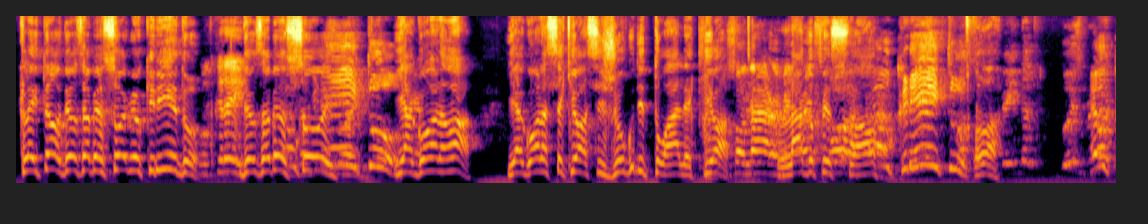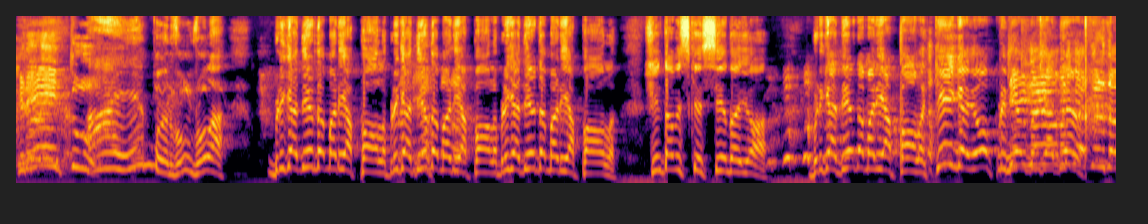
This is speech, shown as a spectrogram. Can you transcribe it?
Cleitão, Deus abençoe, meu querido! O Creito. Deus abençoe! Creito! E agora, ó. E agora, esse aqui, ó, esse jogo de toalha aqui, ó. Bolsonaro, Lá do escola. É pessoal. o Creito! Ó. É o Creito! Ah, é, mano? Vamos, vamos lá. Brigadeiro da Maria Paula, Brigadeiro da Maria Paula, Brigadeiro da Maria Paula. A gente tava esquecendo aí, ó. Brigadeiro da Maria Paula. Quem ganhou o primeiro Quem ganhou o brigadeiro? brigadeiro da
